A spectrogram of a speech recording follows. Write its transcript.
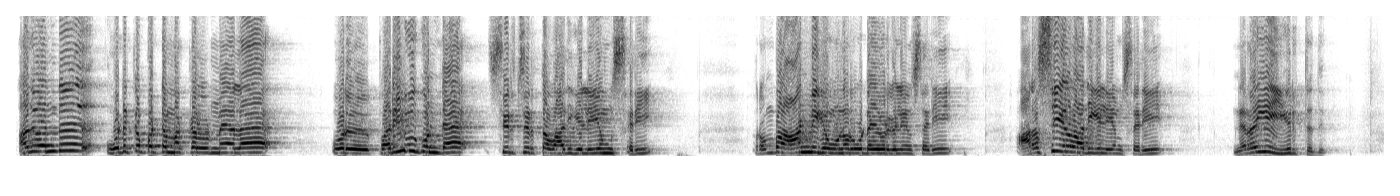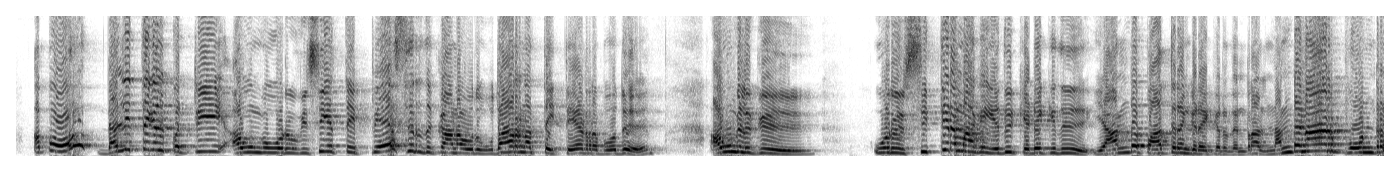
அது வந்து ஒடுக்கப்பட்ட மக்கள் மேல ஒரு பரிவு கொண்ட சீர்திருத்தவாதிகளையும் சரி ரொம்ப ஆன்மீக உணர்வுடையவர்களையும் சரி அரசியல்வாதிகளையும் சரி நிறைய ஈர்த்தது. அப்போ தலித்துகள் பற்றி அவங்க ஒரு விஷயத்தை பேசுறதுக்கான ஒரு உதாரணத்தை தேடுற போது அவங்களுக்கு ஒரு சித்திரமாக எது கிடைக்குது எந்த பாத்திரம் கிடைக்கிறது என்றால் நந்தனார் போன்ற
